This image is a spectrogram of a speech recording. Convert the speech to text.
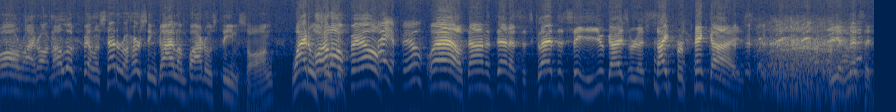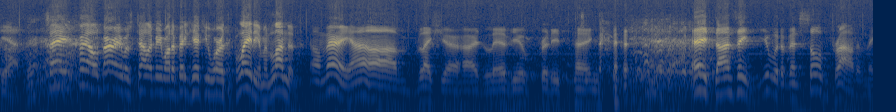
All right, all right. Now, look, Phil, instead of rehearsing Guy Lombardo's theme song, why don't Oh, you... hello, Phil. Hiya, Phil. Well, Don and Dennis, it's glad to see you. You guys are a sight for pink eyes. He admits it yet. Say, Phil, Mary was telling me what a big hit you were at the Palladium in London. Oh, Mary, huh? Oh, bless your heart, Liv, you pretty thing. hey, Donzy, you would have been so proud of me.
